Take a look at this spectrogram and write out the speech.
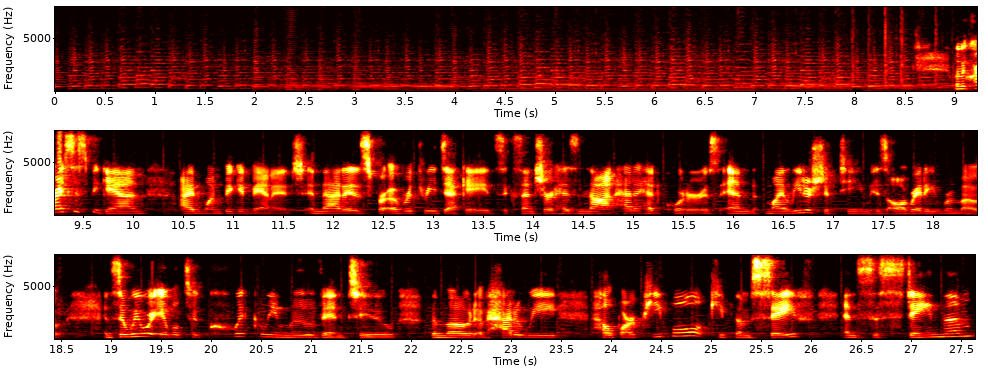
When the crisis began, I had one big advantage, and that is for over three decades, Accenture has not had a headquarters, and my leadership team is already remote. And so we were able to quickly move into the mode of how do we help our people, keep them safe, and sustain them,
